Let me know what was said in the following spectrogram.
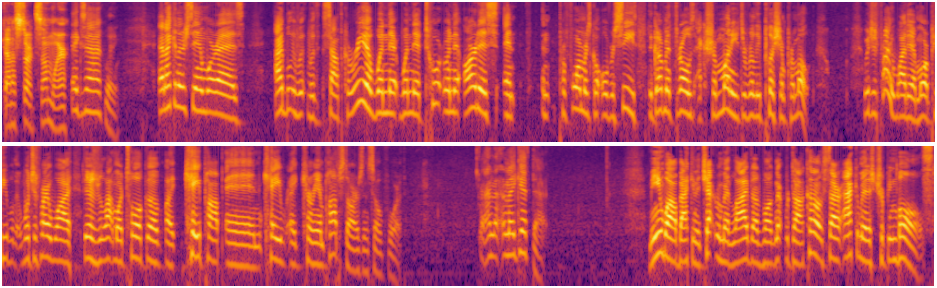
Gotta start somewhere. Exactly, and I can understand. Whereas, I believe with, with South Korea, when their when their tour when their artists and and performers go overseas, the government throws extra money to really push and promote. Which is probably why there are more people. Which is probably why there's a lot more talk of like K-pop and K like Korean pop stars and so forth. And, and I get that. Meanwhile, back in the chat room at live.vognetwork.com, Sarah Ackerman is tripping balls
